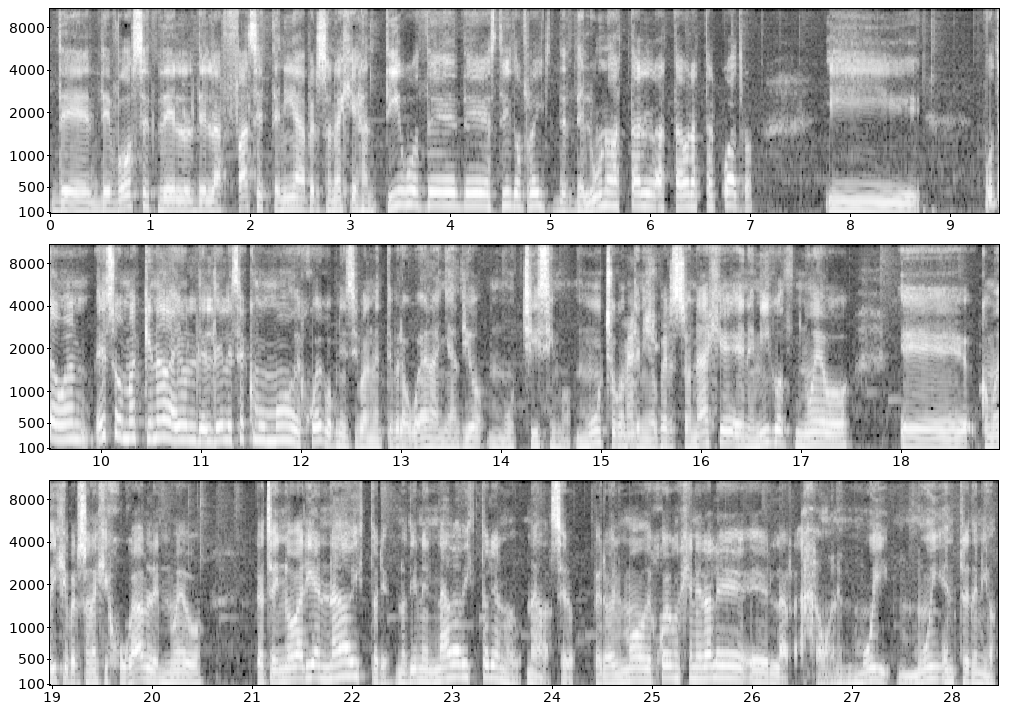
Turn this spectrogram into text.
De, voces de, las fases tenía personajes antiguos de, Street of Rage, desde el 1 hasta, hasta ahora hasta el 4. Y. Puta, weón, eso más que nada, el, el DLC es como un modo de juego principalmente, pero weón, añadió muchísimo, mucho contenido, personajes, enemigos nuevos, eh, como dije, personajes jugables nuevos, ¿cachai? No varía nada de historia, no tiene nada de historia nuevo, nada, cero. Pero el modo de juego en general es, es la raja, weón, es muy, muy entretenido.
